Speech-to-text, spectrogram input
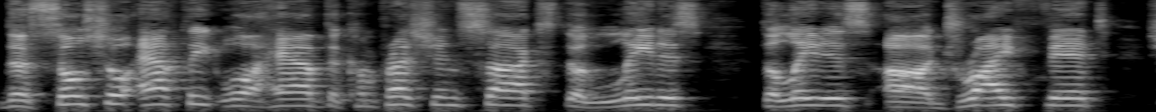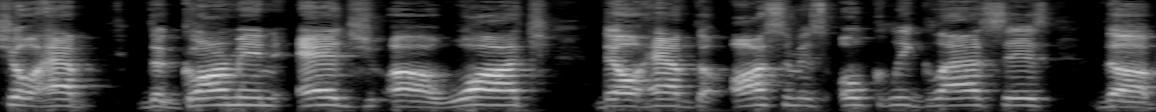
the social athlete will have the compression socks, the latest, the latest uh, dry fit. She'll have the Garmin Edge uh, watch. They'll have the awesomest Oakley glasses, the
